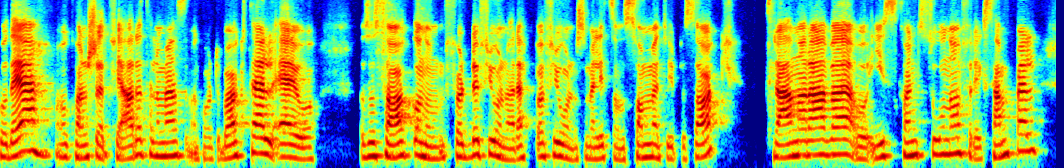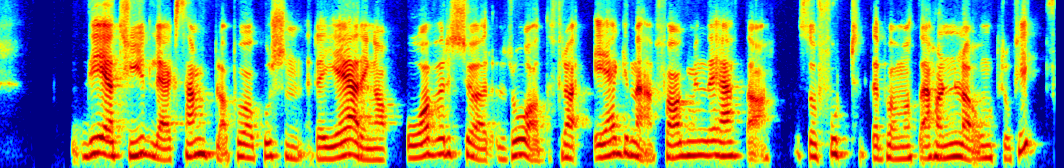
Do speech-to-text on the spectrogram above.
på det, og kanskje et fjerde til og med, som jeg kommer tilbake til, er jo altså sakene om Førdefjorden og Repparfjorden, som er litt sånn samme type sak. Trænarevet og iskantsona, f.eks de er tydelige eksempler på hvordan regjeringa overkjører råd fra egne fagmyndigheter så fort det på en måte handler om profitt.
